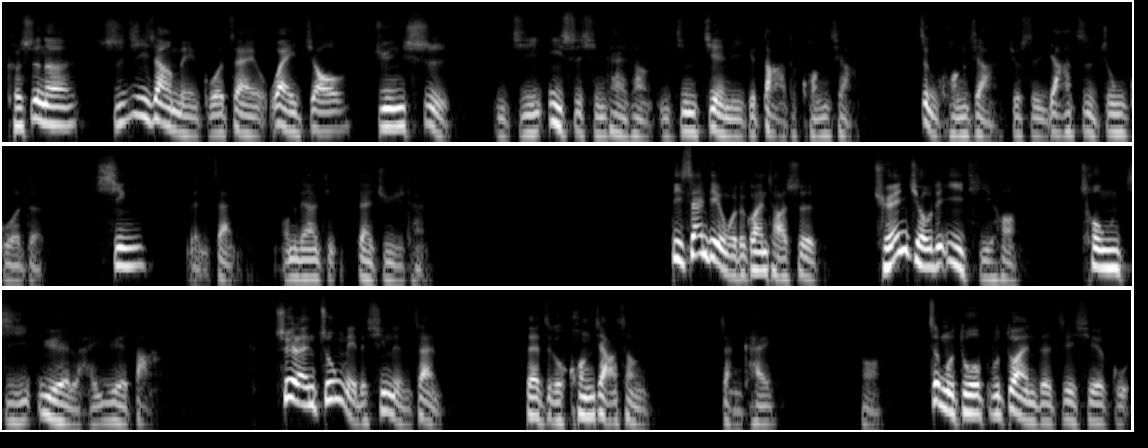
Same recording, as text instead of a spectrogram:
可是呢，实际上美国在外交、军事以及意识形态上已经建立一个大的框架。这个框架就是压制中国的新冷战。我们等下再继续谈。第三点，我的观察是，全球的议题哈冲击越来越大。虽然中美的新冷战在这个框架上展开，哦，这么多不断的这些国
